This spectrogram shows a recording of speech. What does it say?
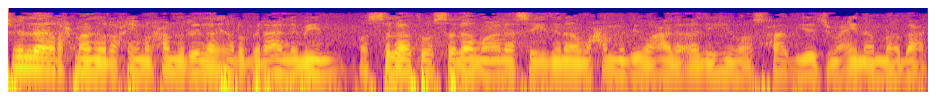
بسم الله الرحمن الرحيم الحمد لله رب العالمين والصلاة والسلام على سيدنا محمد وعلى آله وأصحابه أجمعين أما بعد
